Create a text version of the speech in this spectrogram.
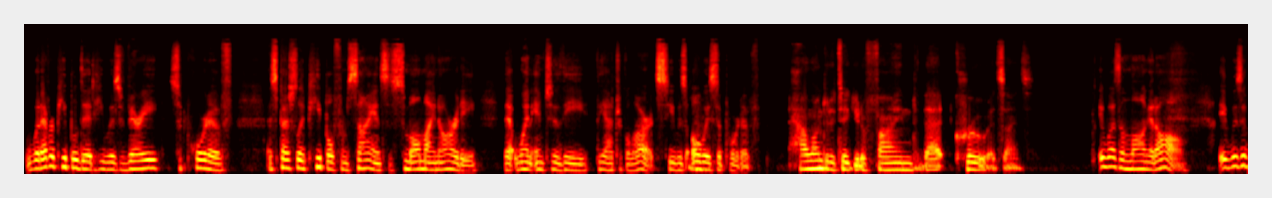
whatever people did. He was very supportive, especially people from science, a small minority that went into the theatrical arts. He was always supportive. How long did it take you to find that crew at Science? it wasn't long at all. It was, a,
